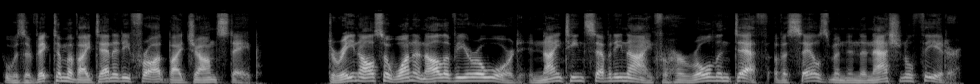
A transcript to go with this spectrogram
who was a victim of identity fraud by John Stape. Doreen also won an Olivier Award in 1979 for her role in Death of a Salesman in the National Theatre.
